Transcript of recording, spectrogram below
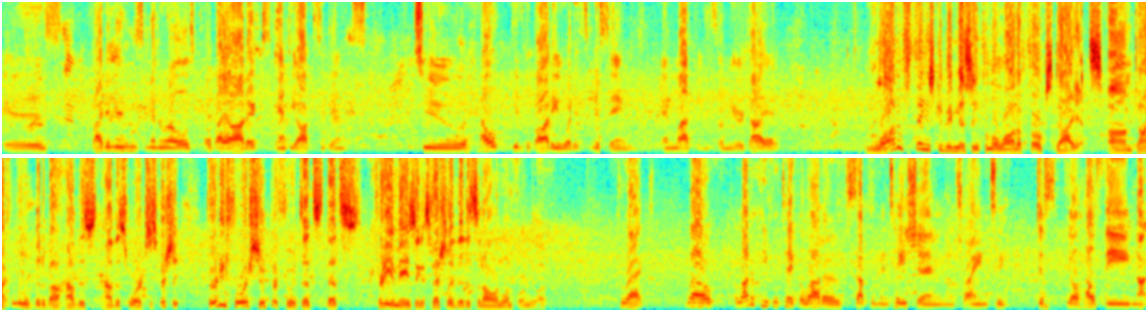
is vitamins, minerals, probiotics, antioxidants to help give the body what it's missing and lacking from your diet. A lot of things could be missing from a lot of folks' diets. Um, talk a little bit about how this how this works, especially 34 superfoods. That's that's pretty amazing, especially that it's an all-in-one formula. Correct. Well, a lot of people take a lot of supplementation trying to just feel healthy, not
